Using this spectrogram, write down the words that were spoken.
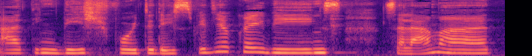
ating dish for today's video cravings. Salamat!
